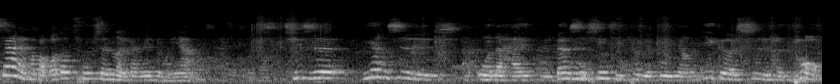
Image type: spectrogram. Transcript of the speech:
现在两个宝宝都出生了，感觉怎么样？其实一样是我的孩子，但是心情特别不一样。一个是很痛，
